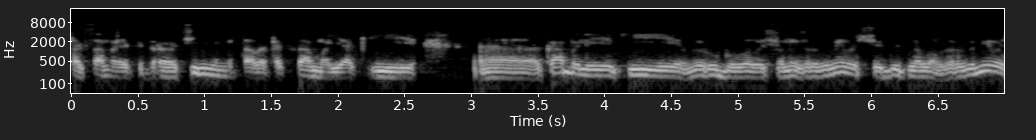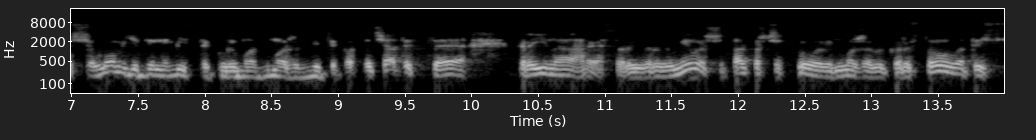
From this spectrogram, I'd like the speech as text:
так само, як і дорогоцінні метали, так само як і е, кабелі, які вирубувались. Вони зрозуміли, що йдуть на лом. Зрозуміло, що лом єдине місце, коли мо- може звідти постачатись, це країна-агресор. І зрозуміло, що також частково він може використовуватись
